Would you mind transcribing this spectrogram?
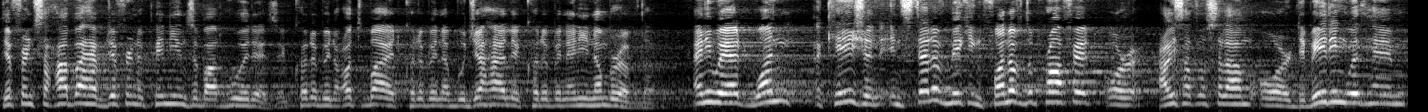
Different Sahaba have different opinions about who it is. It could have been Utbah, it could have been Abu Jahl, it could have been any number of them. Anyway, at one occasion, instead of making fun of the Prophet or والسلام, or debating with him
